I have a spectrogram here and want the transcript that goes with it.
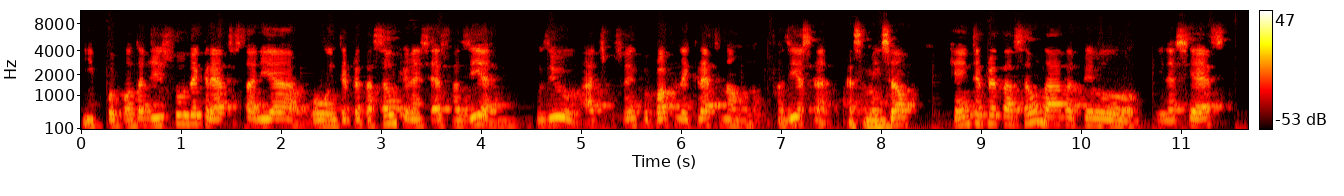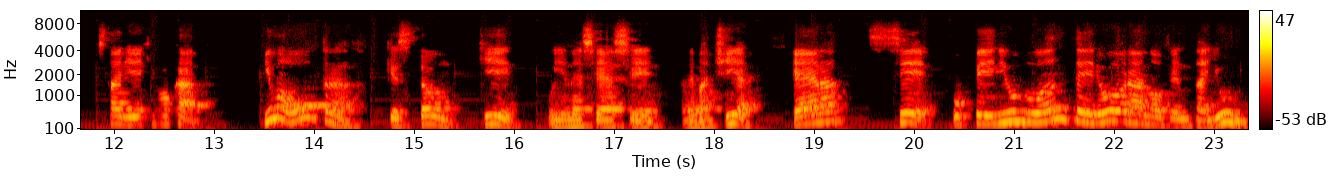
E por conta disso, o decreto estaria, ou a interpretação que o INSS fazia, inclusive a discussão que o próprio decreto não, não fazia essa, essa menção, que a interpretação dada pelo INSS estaria equivocada. E uma outra questão que o INSS debatia era se o período anterior a 91,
